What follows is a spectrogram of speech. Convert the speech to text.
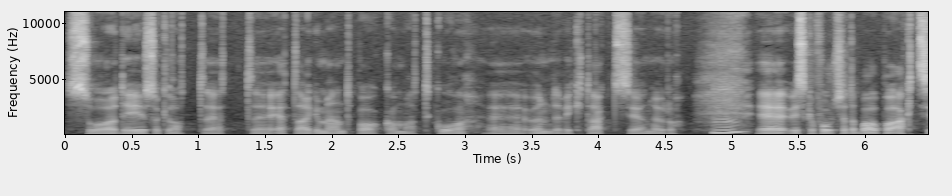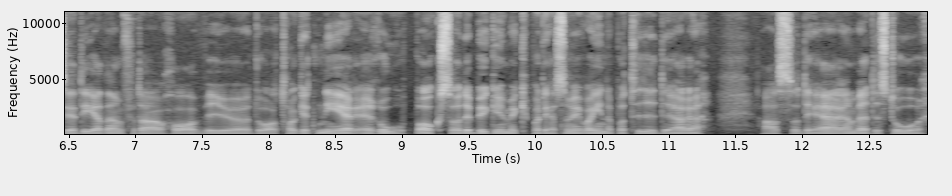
Så det är såklart ett, ett argument bakom att gå eh, undervikt aktier nu då. Mm. Eh, vi ska fortsätta bara på aktiedelen för där har vi ju då tagit ner Europa också. Det bygger mycket på det som vi var inne på tidigare. Alltså det är en väldigt stor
